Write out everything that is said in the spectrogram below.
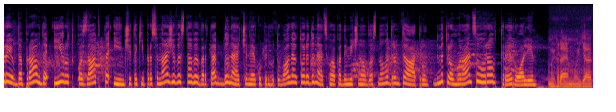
Кривда, правда, ірод, козак та інші такі персонажі вистави Вертеп Донеччини, яку підготували актори Донецького академічного обласного драмтеатру. Дмитро Муранцев грав три ролі. Ми граємо як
